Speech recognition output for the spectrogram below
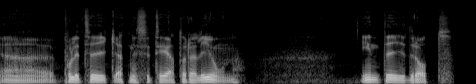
Eh, politik, etnicitet och religion inte idrott.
